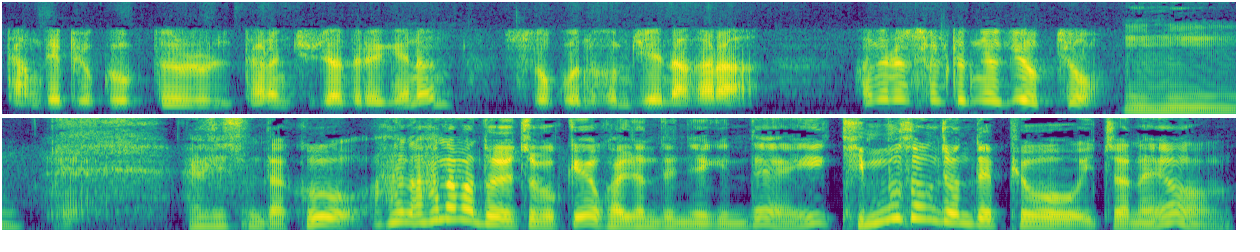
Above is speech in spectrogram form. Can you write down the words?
당 대표급들 다른 주자들에게는 수도권 험지에 나가라 하면은 설득력이 없죠. 음. 네. 알겠습니다. 그 하나 하나만 더 여쭤볼게요. 관련된 얘기인데 이 김무성 전 대표 있잖아요.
